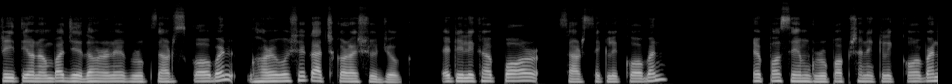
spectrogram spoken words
তৃতীয় নাম্বার যে ধরনের গ্রুপ সার্চ করবেন ঘরে বসে কাজ করার সুযোগ। এটি লেখার পর সার্চে ক্লিক করবেন। এরপর সেম গ্রুপ অপশানে ক্লিক করবেন।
